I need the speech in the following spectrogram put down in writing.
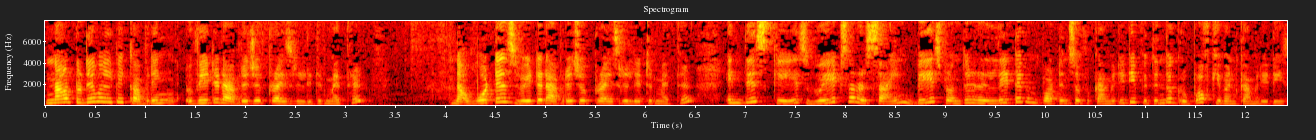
Now today we will be covering weighted average of price related method. Now what is weighted average of price related method? In this case weights are assigned based on the relative importance of a commodity within the group of given commodities.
